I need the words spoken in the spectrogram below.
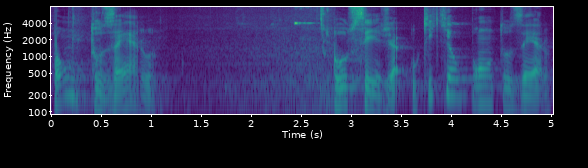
ponto zero, ou seja, o que, que é o ponto zero?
